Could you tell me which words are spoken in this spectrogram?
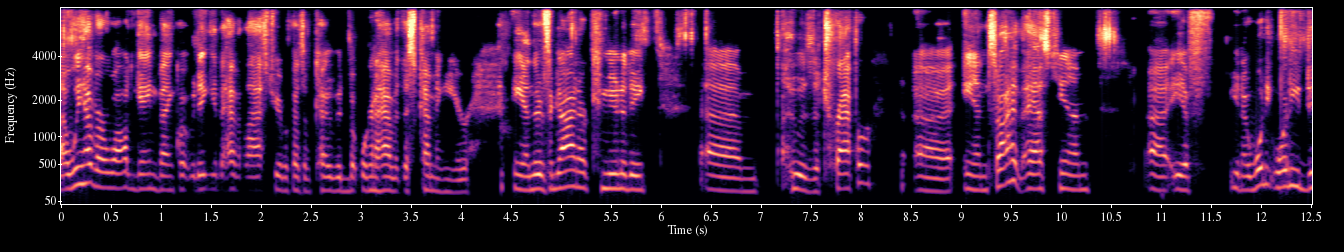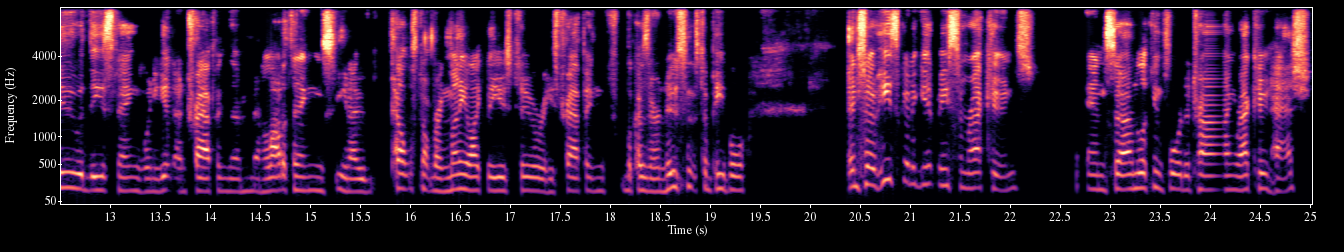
Uh, we have our wild game banquet. We didn't get to have it last year because of COVID, but we're going to have it this coming year. And there's a guy in our community um, who is a trapper, uh, and so I have asked him uh, if you know what do, what do you do with these things when you get done trapping them and a lot of things you know pelts don't bring money like they used to or he's trapping because they're a nuisance to people and so he's going to get me some raccoons and so i'm looking forward to trying raccoon hash.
